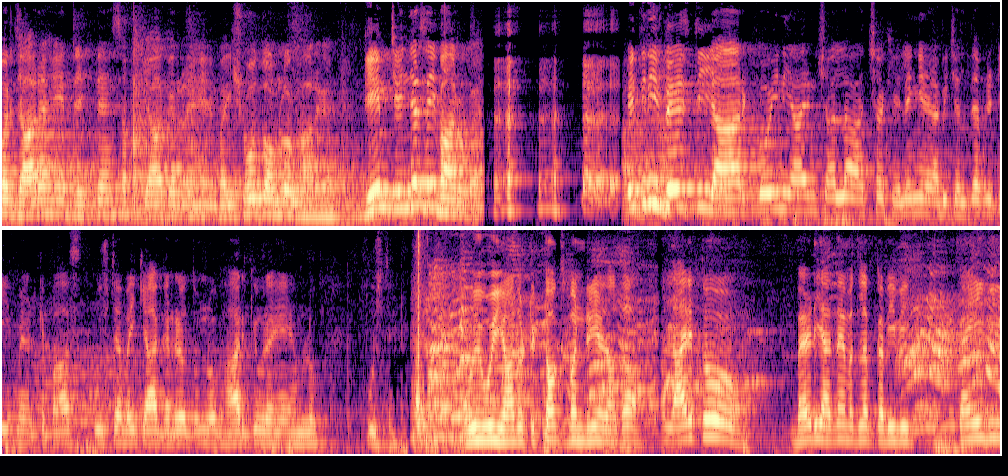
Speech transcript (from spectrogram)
ऊपर जा रहे हैं देखते हैं सब क्या कर रहे हैं। भाई शो तो हम लोग हार गए। गेम चेंजर से ही बाहर हो गए। इतनी बेइज्जती यार कोई नहीं यार इंशाल्लाह अच्छा खेलेंगे। अभी चलते हैं अपनी टीम मेट के पास पूछते हैं भाई क्या कर रहे हो तुम लोग हार क्यों रहे हैं हम लोग पूछते हैं। हुई हुई यहाँ तो टिकटॉक्स बन रही है ज़्यादा। लारिफ तो बैठ जाते हैं मतलब कभी भी कहीं भी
